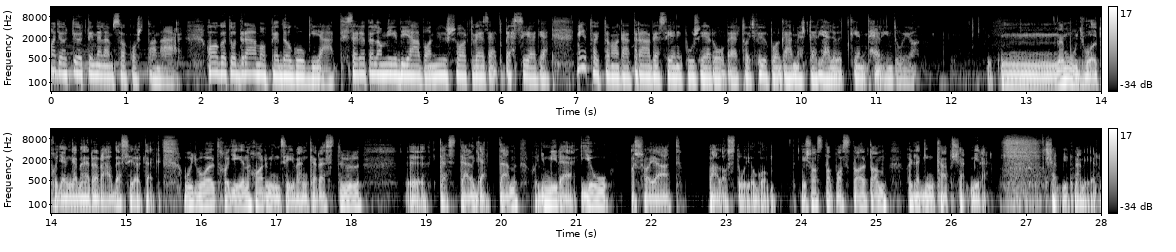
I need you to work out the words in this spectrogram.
magyar történelem szakos tanár. Hallgatott drámapedagógiát, szerepel a médiában, műsort vezet, beszélget. Miért hagyta magát rábeszélni Puzsér Robert, hogy főpolgármester jelöltként elinduljon? Mm, nem úgy volt, hogy engem erre rábeszéltek. Úgy volt, hogy én 30 éven keresztül tesztelgettem, hogy mire jó a saját választójogom és azt tapasztaltam, hogy leginkább semmire. Semmit nem ér.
